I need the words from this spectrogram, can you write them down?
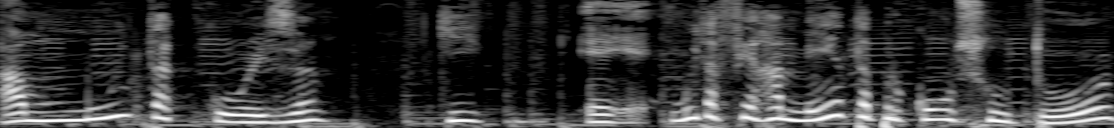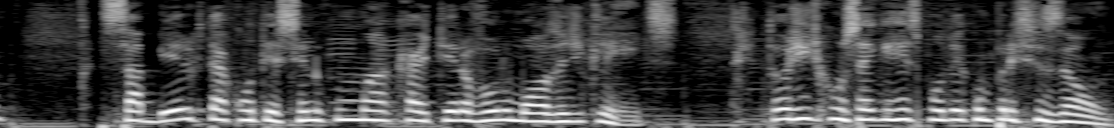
há muita coisa que é muita ferramenta para o consultor saber o que está acontecendo com uma carteira volumosa de clientes. Então a gente consegue responder com precisão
